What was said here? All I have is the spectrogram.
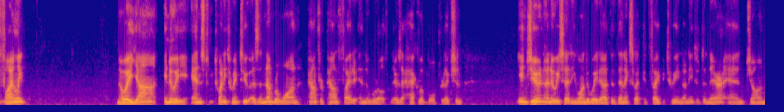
Finally, Naoya Inoue ends 2022 as the number one pound for pound fighter in the world. There's a heck of a bold prediction. In June, I know he said he wanted to wait out the then expected fight between Nonito Donaire and John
